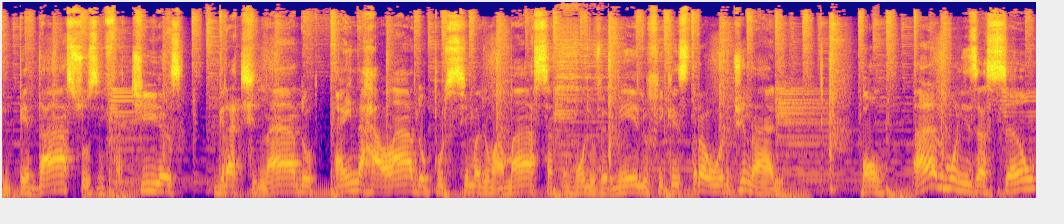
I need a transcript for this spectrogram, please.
em pedaços, em fatias, gratinado, ainda ralado por cima de uma massa com molho vermelho, fica extraordinário. Bom, a harmonização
